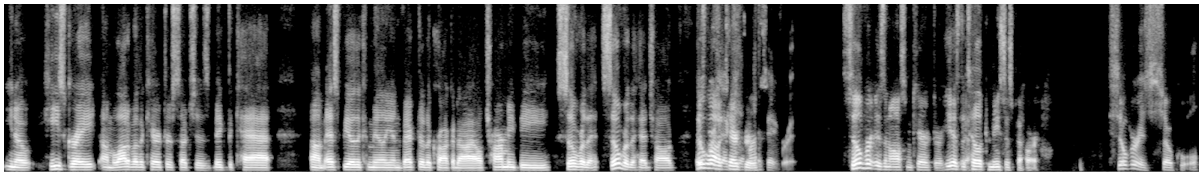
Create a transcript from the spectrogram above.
you know, he's great. Um, a lot of other characters, such as Big the Cat, um, Espio the Chameleon, Vector the Crocodile, Charmy Bee, Silver the Silver the Hedgehog there's a lot of characters. My favorite. Silver is an awesome character. He has the yeah. telekinesis power. Silver is so cool.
